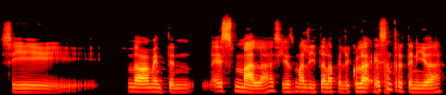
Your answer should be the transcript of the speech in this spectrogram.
Sí, nuevamente es mala, sí es malita la película, es entretenida.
